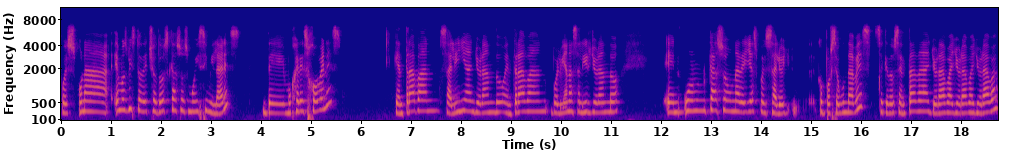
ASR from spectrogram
pues una, hemos visto de hecho dos casos muy similares de mujeres jóvenes que entraban, salían llorando, entraban, volvían a salir llorando. En un caso, una de ellas pues salió por segunda vez, se quedó sentada, lloraba, lloraba, lloraba.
